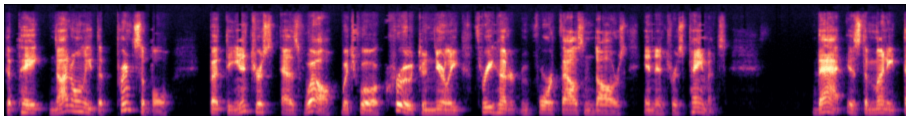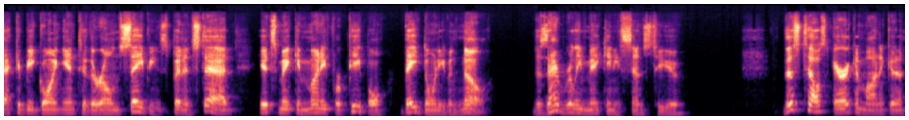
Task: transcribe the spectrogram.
to pay not only the principal, but the interest as well, which will accrue to nearly $304,000 in interest payments. That is the money that could be going into their own savings, but instead it's making money for people they don't even know. Does that really make any sense to you? This tells Eric and Monica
